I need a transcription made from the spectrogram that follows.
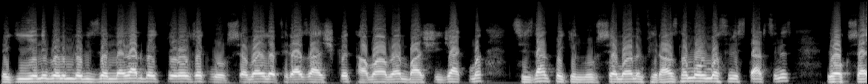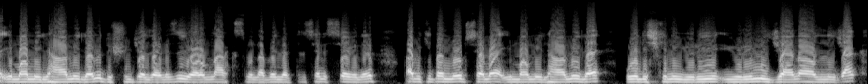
Peki yeni bölümde bizleri neler bekliyor olacak? Nursema ile Firaz aşkı tamamen başlayacak mı? Sizler peki Nursema'nın Firaz'la mı olmasını istersiniz? Yoksa İmam İlhami ile mi? Düşüncelerinizi yorumlar kısmında belirtirseniz sevinirim. Tabii ki de Nursema İmam İlhami ile bu ilişkinin yürü, yürümeyeceğini anlayacak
